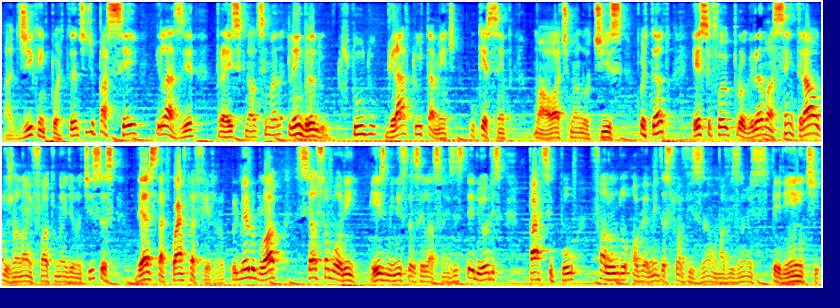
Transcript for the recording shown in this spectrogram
uma dica importante de passeio e lazer para esse final de semana. Lembrando, tudo gratuitamente, o que é sempre uma ótima notícia. Portanto, esse foi o programa central do Jornal Enfoque Mãe de Notícias desta quarta-feira. No primeiro bloco, Celso Amorim, ex-ministro das Relações Exteriores, participou falando, obviamente, da sua visão, uma visão experiente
